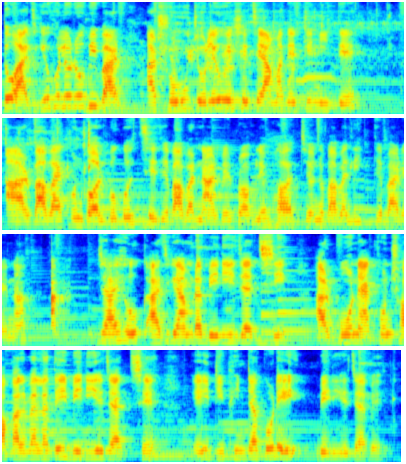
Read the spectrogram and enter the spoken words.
তো আজকে হলো রবিবার, আর সমু চলেও এসেছে আমাদেরকে নিতে। আর বাবা এখন গল্প করছে যে বাবার নার্ভের প্রবলেম হওয়ার জন্য বাবা লিখতে পারে না। যাই হোক, আজকে আমরা বেরিয়ে যাচ্ছি, আর বোন এখন সকালবেলাতেই বেরিয়ে যাচ্ছে। এই টিফিনটা করেই বেরিয়ে যাবে।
